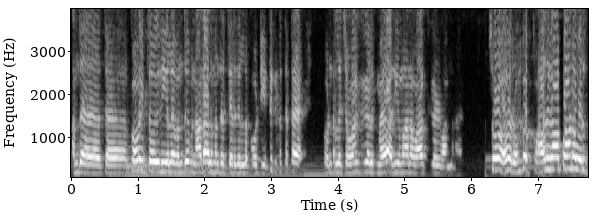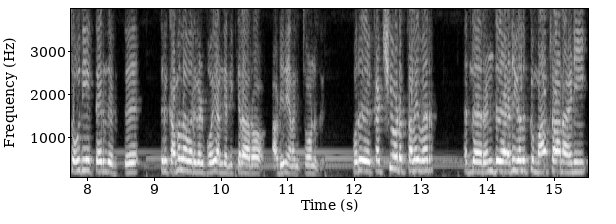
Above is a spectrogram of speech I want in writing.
அந்த த- கோவை தொகுதியில வந்து நாடாளுமன்ற தேர்தலில் போட்டிட்டு கிட்டத்தட்ட ஒன்றரை லட்சம் வாக்குகளுக்கு மேல அதிகமான வாக்குகள் வாங்கினார். சோ ரொம்ப பாதுகாப்பான ஒரு தொகுதியை தேர்ந்தெடுத்து திரு கமல் அவர்கள் போய் அங்க நிக்கிறாரோ அப்படின்னு எனக்கு தோணுது. ஒரு கட்சியோட தலைவர் இந்த ரெண்டு அணிகளுக்கு மாற்றான அணி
